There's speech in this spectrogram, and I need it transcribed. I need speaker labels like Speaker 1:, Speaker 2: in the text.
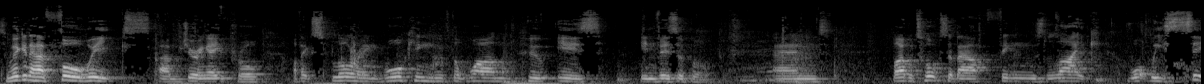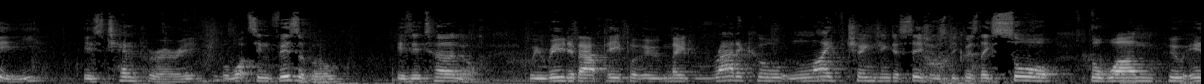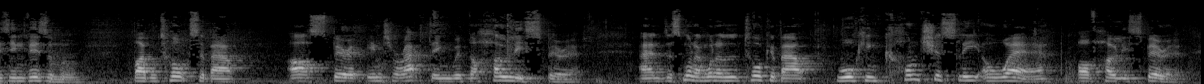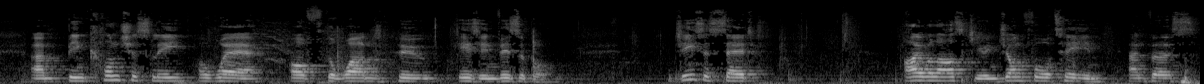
Speaker 1: So, we're going to have four weeks um, during April of exploring walking with the one who is invisible. And Bible talks about things like what we see is temporary, but what's invisible is eternal. We read about people who made radical, life changing decisions because they saw the one who is invisible. Bible talks about our spirit interacting with the Holy Spirit. And this morning I want to talk about walking consciously aware of Holy Spirit, um, being consciously aware of the one who is invisible. Jesus said, I will ask you in John 14 and verse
